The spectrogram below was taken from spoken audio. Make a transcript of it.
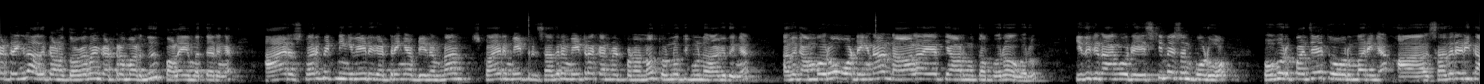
கட்டுறீங்களோ அதுக்கான தொகை தான் கட்டுற மாதிரி இருந்தது. பழைய மெத்தடுங்க ஆயிரம் ஸ்கொயர் ஃபீட் நீங்கள் வீடு கட்டுறீங்க அப்படின்னம்னா ஸ்கொயர் மீட்டர் சதுர மீட்டராக கன்வெர்ட் பண்ணணும் தொண்ணூற்றி மூணு ஆகுதுங்க. அதுக்கு ஐம்பது ரூபா ஓட்டிங்கன்னா நாலாயிரத்தி அறுநூத்தம்பது ரூபா வரும். இதுக்கு நாங்கள் ஒரு எஸ்டிமேஷன் போடுவோம். ஒவ்வொரு பஞ்சாயத்து ஒவ்வொரு மாதிரிங்க. சதுரடிக்கு சதுர அடிக்கு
